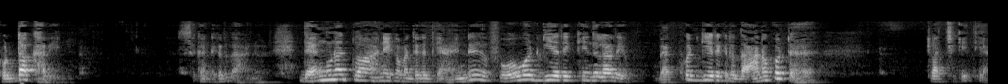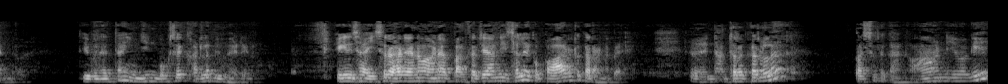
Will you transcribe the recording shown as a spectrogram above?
පොඩ්ඩක් හරි සෙකන්ඩ් එකට දාන්න. දැන් උනත් වාහනයක මතක තියාගන්න ෆෝවර්ඩ් ගියර් එකේ ඉඳලා බෑක්වර්ඩ් ගියර් එකට දානකොට ක්ලච් එකේ තියන්න ඕනේ. ඒක නැත්නම් එන්ජින් බොක්ස් එක කඩලා බිම වැටෙනවා. ඒ නිසා ඉස්සරහට යනවා අනේ පස්සට යන්න ඉස්සෙල්ලා ඒක පාරට කරන්න බෑ. නතර කරලා පස්සට ගන්නවා. ආන්නේ වගේ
